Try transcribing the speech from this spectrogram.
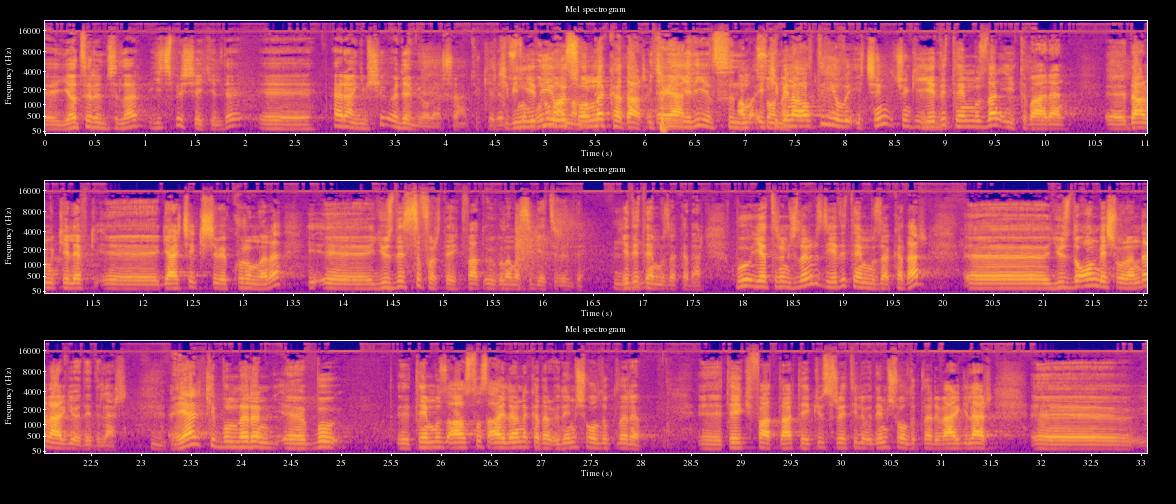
e, yatırımcılar hiçbir şekilde e, herhangi bir şey ödemiyorlar şu an Türkiye'de. 2007 Bunu mu yılı sonuna kadar 2007 eğer, yıl sın- ama sonuna 2006 yılı için çünkü 7 Temmuz'dan itibaren e, dar mükellef e, gerçek kişi ve kurumlara e, yüzde sıfır tekfat uygulaması getirildi. 7 Temmuz'a kadar. Bu yatırımcılarımız 7 Temmuz'a kadar e, yüzde 15 oranında vergi ödediler. Eğer ki bunların e, bu e, Temmuz, Ağustos aylarına kadar ödemiş oldukları e, tevkifatlar, tevkif suretiyle ödemiş oldukları vergiler e,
